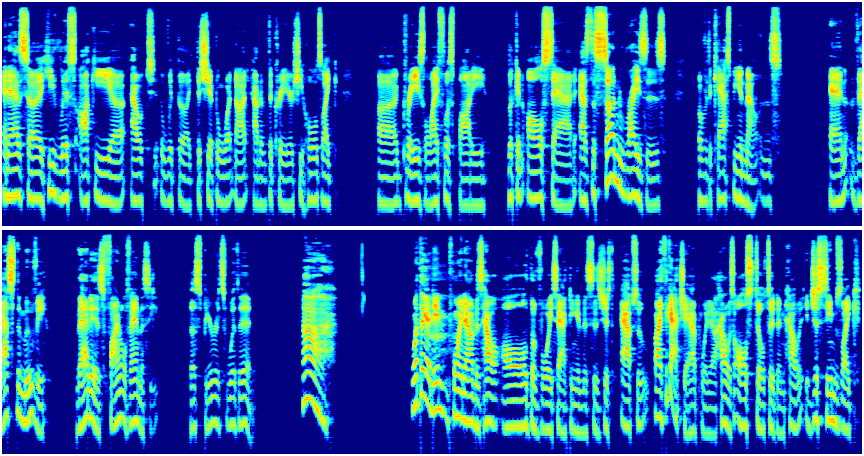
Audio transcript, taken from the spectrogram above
And as uh, he lifts Aki uh, out with the like the ship and whatnot out of the crater, she holds like uh, Gray's lifeless body, looking all sad as the sun rises over the Caspian Mountains. And that's the movie. That is Final Fantasy, The Spirits Within. Ah. One thing I didn't point out is how all the voice acting in this is just absolute. I think I actually have pointed out how it's all stilted and how it just seems like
